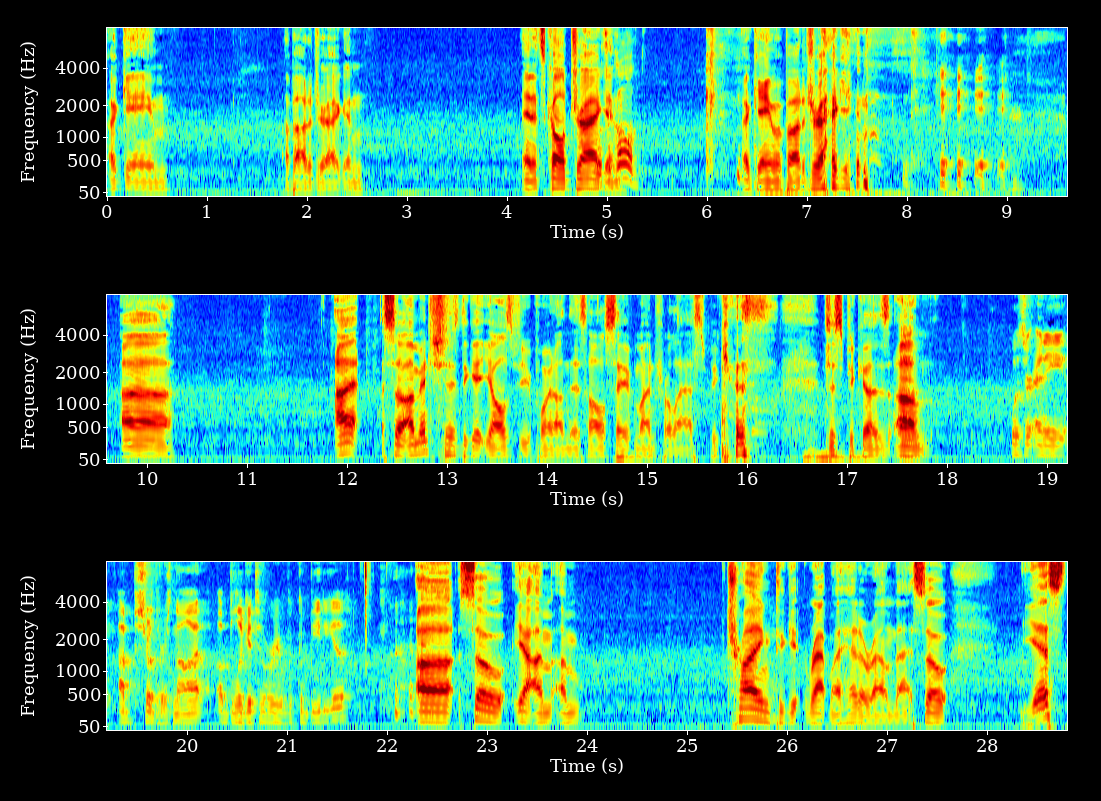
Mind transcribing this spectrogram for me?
a game about a dragon, and it's called Dragon. it called? A game about a dragon. uh, I so I'm interested to get y'all's viewpoint on this. I'll save mine for last because just because. Um, Was there any? I'm sure there's not obligatory Wikipedia. uh, so yeah, I'm I'm trying to get wrap my head around that. So yes,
